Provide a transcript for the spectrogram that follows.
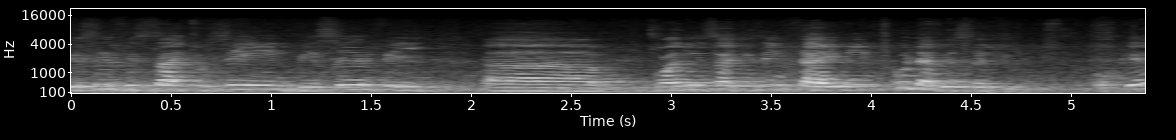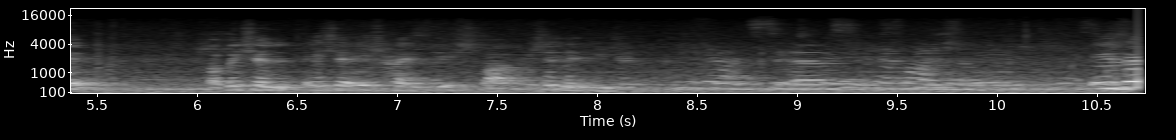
بيصير في السيتوسين بيصير في ال guanine cytosine thymine كلها بيصير فيه. okay؟ طب إيش إيش إيش حيصير؟ إيش صار إيش النتيجة؟ اذا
